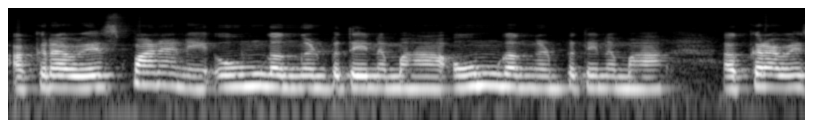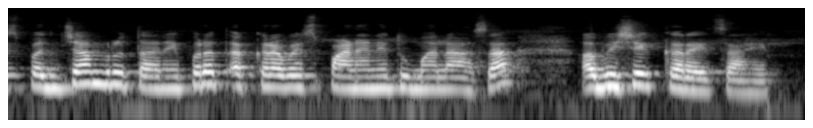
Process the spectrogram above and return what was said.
अकरा वेळेस पाण्याने ओम गंगणपते नमहा ओम गंगणपते नमहा अकरा वेळेस पंचामृताने परत अकरा वेळेस पाण्याने तुम्हाला असा अभिषेक करायचा आहे.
